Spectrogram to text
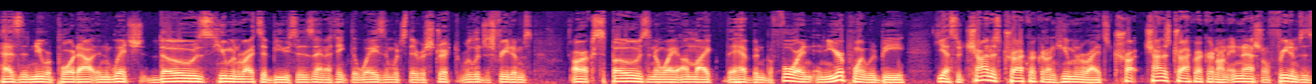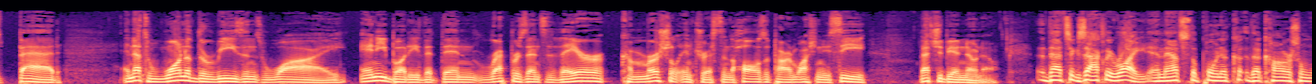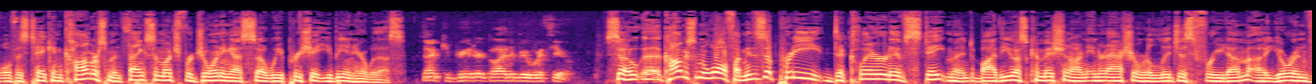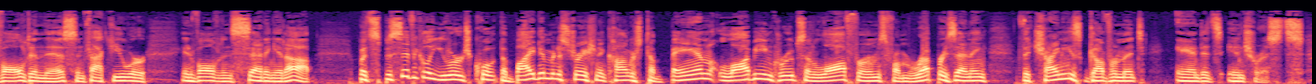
has a new report out in which those human rights abuses and I think the ways in which they restrict religious freedoms are exposed in a way unlike they have been before. And, and your point would be, yes, so China's track record on human rights, tra- China's track record on international freedoms is bad. And that's one of the reasons why anybody that then represents their commercial interests in the halls of power in Washington, D.C., that should be a no no. That's exactly right. And that's the point of, that Congressman Wolf has taken. Congressman, thanks so much for joining us. So we appreciate you being here with us. Thank you, Peter. Glad to be with you. So, uh, Congressman Wolf, I mean, this is a pretty declarative statement by the U.S. Commission on International Religious Freedom. Uh, you're involved in this. In fact, you were involved in setting it up. But specifically, you urge, quote, the Biden administration and Congress to ban lobbying groups and law firms from representing the Chinese government and its interests.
